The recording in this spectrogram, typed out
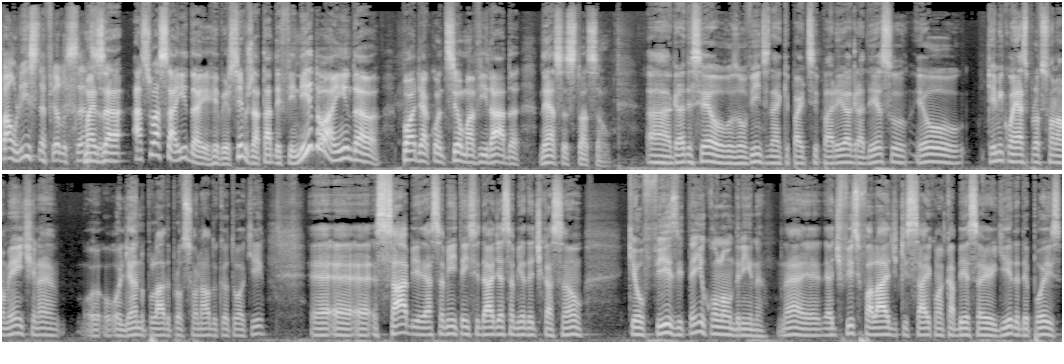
paulista pelo Santos. Mas a, a sua saída é irreversível já está definida ou ainda pode acontecer uma virada nessa situação? Ah, agradecer aos ouvintes né, que participaram, eu agradeço. Eu, quem me conhece profissionalmente, né, olhando para o lado profissional do que eu estou aqui, é, é, é, sabe essa minha intensidade, essa minha dedicação que eu fiz e tenho com Londrina, né? É, é, difícil falar de que sai com a cabeça erguida depois,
